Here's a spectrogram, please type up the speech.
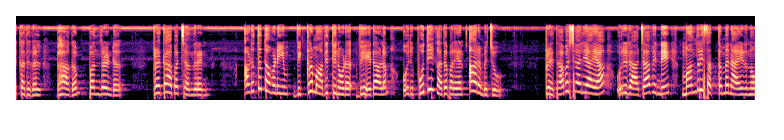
കഥകൾ ഭാഗം പന്ത്രണ്ട്. പ്രതാപചന്ദ്രൻ അടുത്ത തവണയും വിക്രമാദിത്യനോട് വേതാളം ഒരു പുതിയ കഥ പറയാൻ ആരംഭിച്ചു. പ്രതാപശാലിയായ ഒരു രാജാവിന്റെ മന്ത്രി സത്തമ്മനായിരുന്നു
